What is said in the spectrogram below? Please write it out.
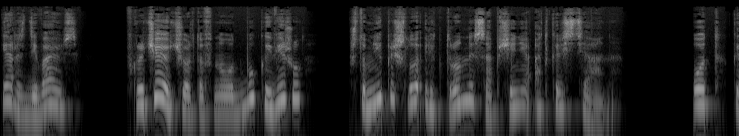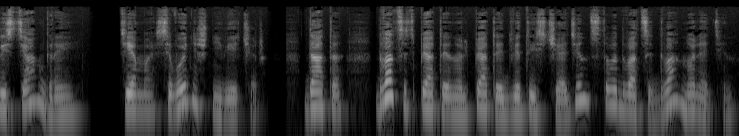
Я раздеваюсь, Включаю чертов ноутбук и вижу, что мне пришло электронное сообщение от Кристиана. От Кристиан Грей. Тема «Сегодняшний вечер». Дата 25.05.2011, 22.01.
